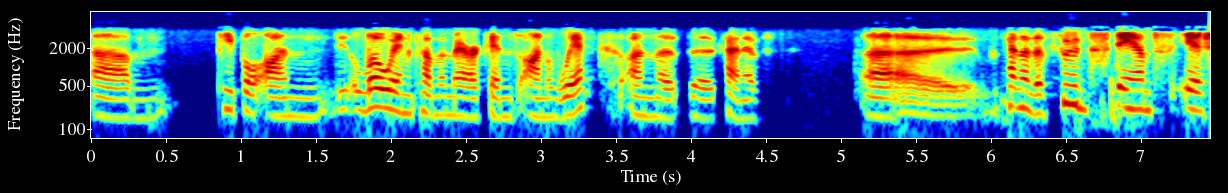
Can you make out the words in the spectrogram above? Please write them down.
um people on low income americans on wic on the the kind of uh, kind of the food stamps ish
